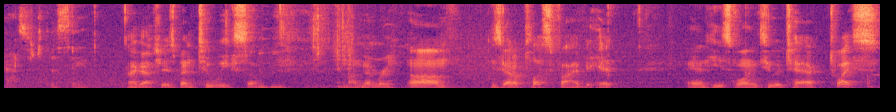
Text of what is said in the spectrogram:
passed the save. I got you. It's been two weeks, so my memory. Um, he's got a plus five to hit, and he's going to attack twice.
